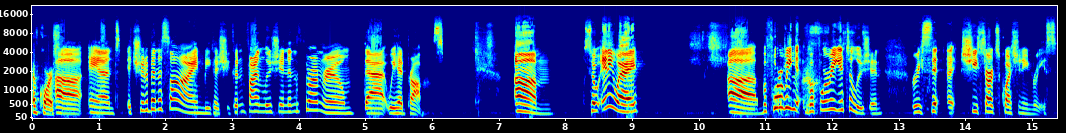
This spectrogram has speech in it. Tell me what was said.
Of course. uh, and it should have been a sign because she couldn't find Lucien in the throne room that we had problems. Um. So anyway, uh, before we before we get to Lucien, Rhys, uh, she starts questioning Rhys,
